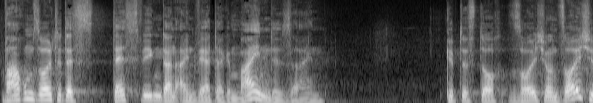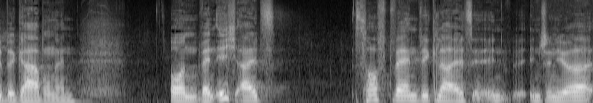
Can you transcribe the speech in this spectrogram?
warum sollte das deswegen dann ein Wert der Gemeinde sein? Gibt es doch solche und solche Begabungen. Und wenn ich als Softwareentwickler, als Ingenieur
